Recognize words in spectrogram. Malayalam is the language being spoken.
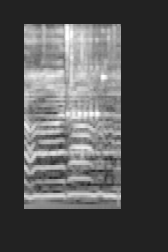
കാരാ.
